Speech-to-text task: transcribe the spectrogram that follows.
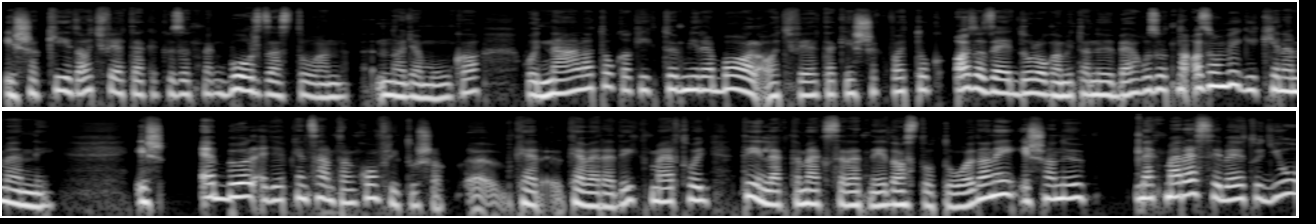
és a két agyfélteke között meg borzasztóan nagy a munka, hogy nálatok, akik többnyire bal agyféltekések vagytok, az az egy dolog, amit a nő behozott, na azon végig kéne menni. És ebből egyébként számtalan konfliktusok ke- keveredik, mert hogy tényleg te meg szeretnéd azt ott oldani, és a nő nek már eszébe jött, hogy jó,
